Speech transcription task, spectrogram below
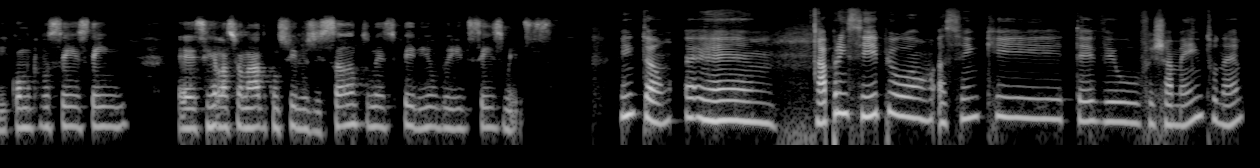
e como que vocês têm é, se relacionado com os filhos de santo nesse período aí de seis meses. Então, é, a princípio, assim que teve o fechamento, né,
